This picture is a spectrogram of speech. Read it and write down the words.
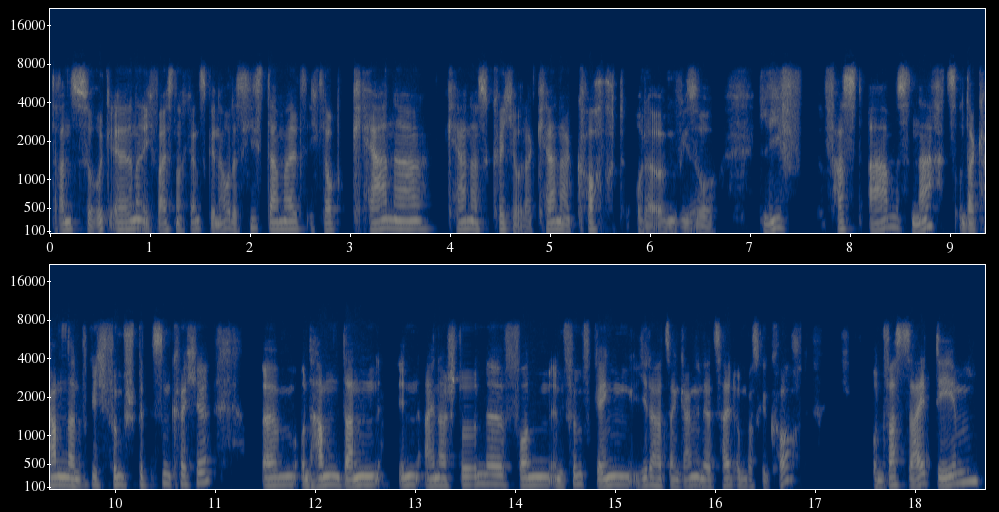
dran zurückerinnere, ich weiß noch ganz genau, das hieß damals, ich glaube, Kerner, Kerners Köche oder Kerner kocht oder irgendwie ja. so. Lief fast abends, nachts und da kamen dann wirklich fünf Spitzenköche ähm, und haben dann in einer Stunde von in fünf Gängen, jeder hat seinen Gang in der Zeit irgendwas gekocht. Und was seitdem,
